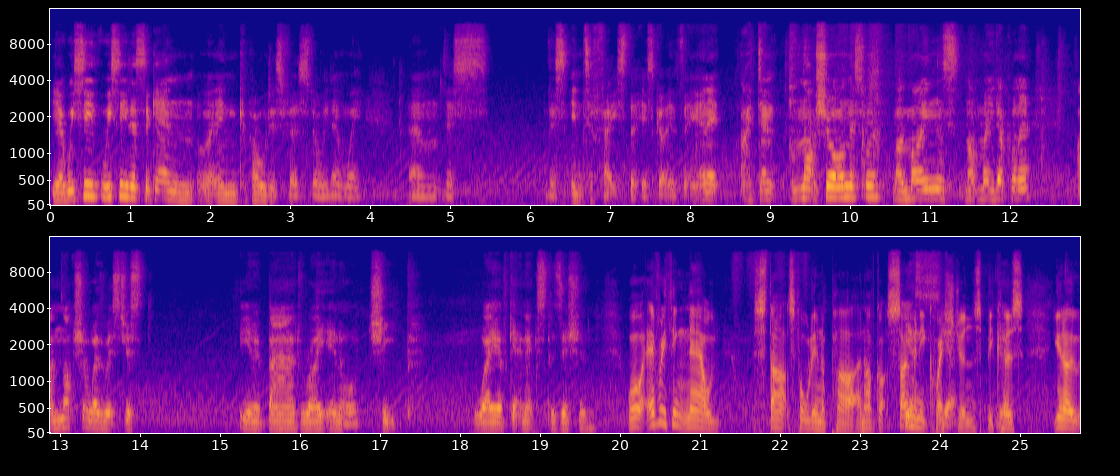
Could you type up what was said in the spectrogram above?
Yeah, we see we see this again in Capaldi's first story, don't we? Um, this this interface that it's got, and it. I don't. I'm not sure on this one. My mind's not made up on it. I'm not sure whether it's just you know bad writing or cheap way of getting exposition. Well, everything now starts falling apart, and I've got so Yes, many yeah. questions because you know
